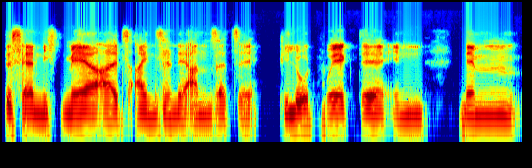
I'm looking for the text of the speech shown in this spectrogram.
bisher nicht mehr als einzelne Ansätze. Pilotprojekte in einem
